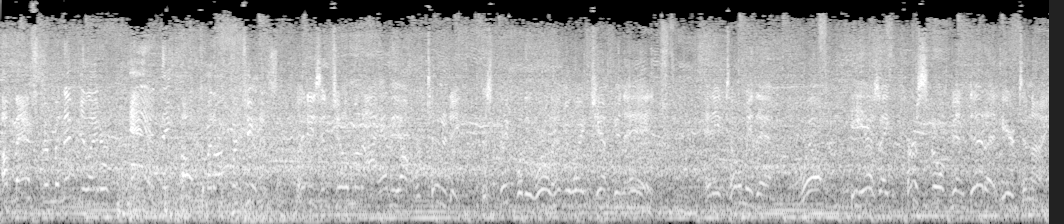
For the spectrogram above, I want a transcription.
a master manipulator, and the ultimate opportunist. Ladies and gentlemen, I have the opportunity to speak with the World Heavyweight Champion Edge. And he told me that, well, he has a personal vendetta here tonight.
